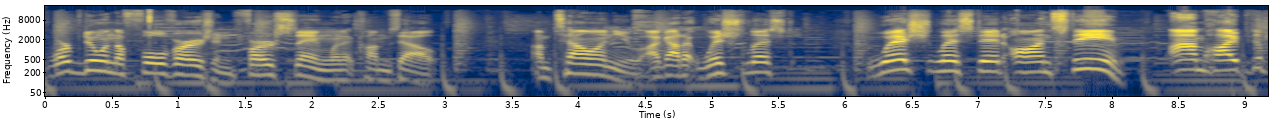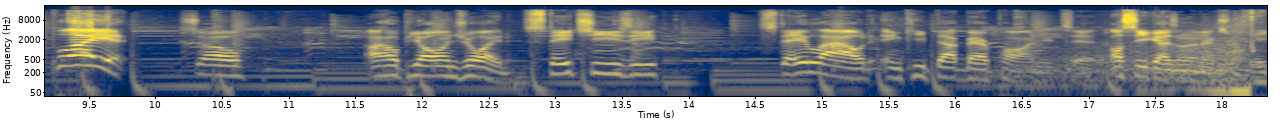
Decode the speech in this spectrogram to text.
we're doing the full version first thing when it comes out. I'm telling you, I got it wish list, wish listed on Steam. I'm hyped to play it. So, I hope you all enjoyed. Stay cheesy, stay loud, and keep that bear paw on your tit. I'll see you guys on the next one. A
